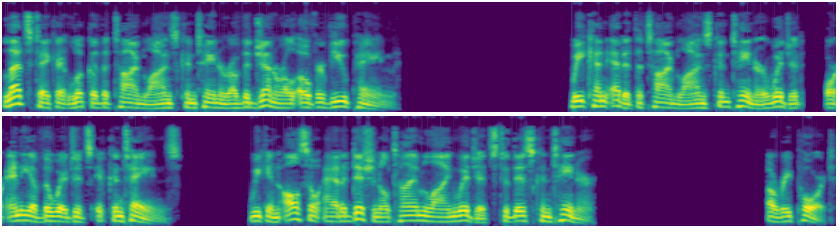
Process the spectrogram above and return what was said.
let's take a look at the timelines container of the general overview pane. We can edit the timelines container widget, or any of the widgets it contains. We can also add additional timeline widgets to this container. A report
